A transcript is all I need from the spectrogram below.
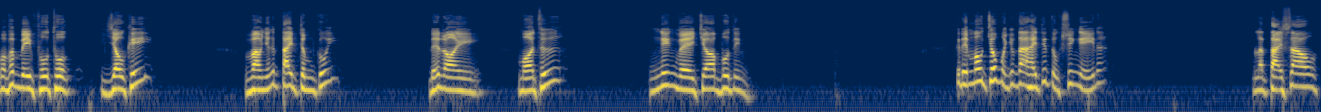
mà phải bị phụ thuộc dầu khí vào những cái tay trùm cuối để rồi mọi thứ nghiêng về cho Putin. Cái điểm mấu chốt mà chúng ta hãy tiếp tục suy nghĩ đó là tại sao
